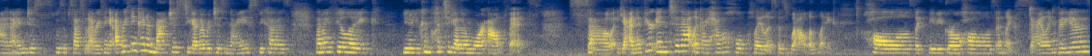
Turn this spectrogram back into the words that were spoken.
And I'm just was obsessed with everything. And everything kind of matches together, which is nice because then I feel like, you know, you can put together more outfits. So yeah, and if you're into that, like I have a whole playlist as well of like hauls, like baby girl hauls and like styling videos.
